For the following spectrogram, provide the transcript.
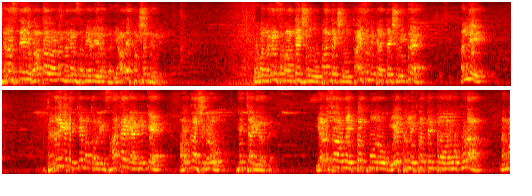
ಜನಸ್ನೇಹಿ ವಾತಾವರಣ ನಗರಸಭೆಯಲ್ಲಿ ಇರುತ್ತದೆ. ಯಾವುದೇ ಪಕ್ಷದಿರಲಿ ಒಬ್ಬ ನಗರಸಭಾ ಅಧ್ಯಕ್ಷರು, ಉಪಾಧ್ಯಕ್ಷರು, ಸ್ಥಾಯಿ ಸಮಿತಿ ಅಧ್ಯಕ್ಷರು ಇದ್ರೆ ಅಲ್ಲಿ ಜನರಿಗೆ ಮತ್ತು ಅವರಿಗೆ ಸಹಕಾರಿ ಆಗಲಿಕ್ಕೆ ಅವಕಾಶಗಳು ಹೆಚ್ಚಾಗಿರುತ್ತೆ. ಎರಡು ಸಾವಿರದ ಇಪ್ಪತ್ತ್ ಮೂರು ಏಪ್ರಿಲ್ ಇಪ್ಪತ್ತೆಂಟರವರೆಗೂ ಕೂಡ ನಮ್ಮ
